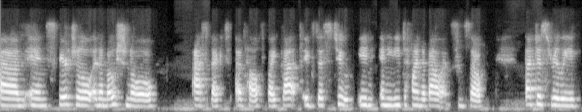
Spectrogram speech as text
um, and spiritual and emotional aspect of health like that exists too in, and you need to find a balance and so that just really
